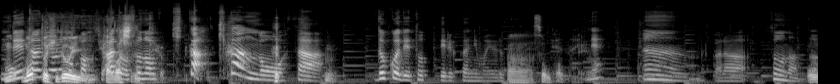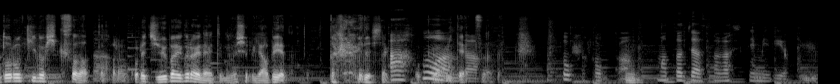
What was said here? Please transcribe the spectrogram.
うんデータによるのかもしれない。もっとひどいあとそ話だったよの期間 期間をさ、うん。どこで取ってるかにもよるかあもしれないね。うん。だからそうなんだ。驚きの低さだったからこれ10倍ぐらいないとむしろやべえなと思ったぐらいでしたけどあ僕が見たやつはね。そっかそっか、うん。またじゃあ探してみるよ、うん。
